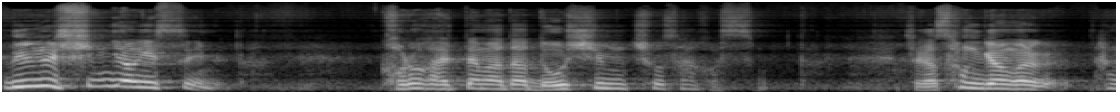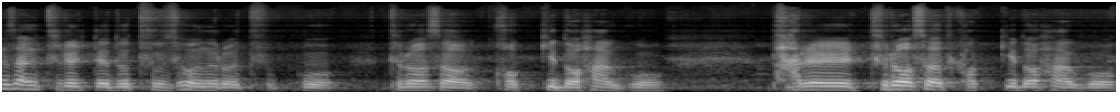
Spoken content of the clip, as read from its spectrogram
늘 신경이 쓰입니다. 걸어갈 때마다 노심초사 걷습니다. 제가 성경을 항상 들을 때도 두 손으로 듣고 들어서 걷기도 하고 발을 들어서 걷기도 하고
